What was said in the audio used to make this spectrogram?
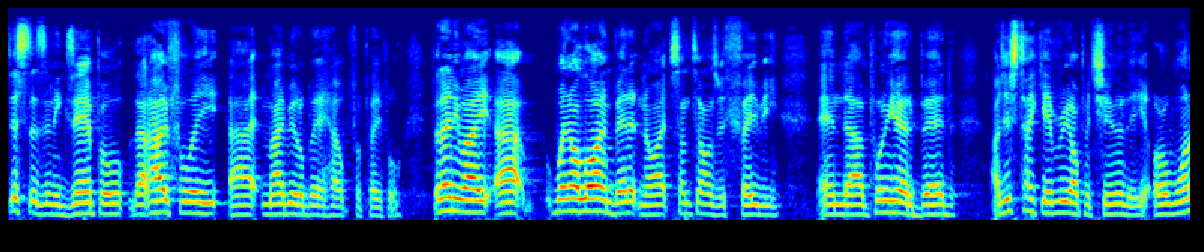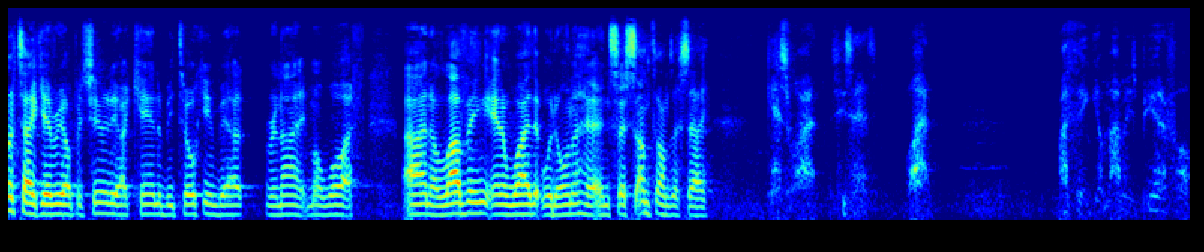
just as an example, that hopefully uh, maybe it'll be a help for people. But anyway, uh, when I lie in bed at night, sometimes with Phoebe, and uh, putting her to bed, I just take every opportunity, or I want to take every opportunity I can to be talking about Renee, my wife, uh, in a loving and a way that would honour her. And so sometimes I say, Guess what? She says, What? I think your mum is beautiful.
